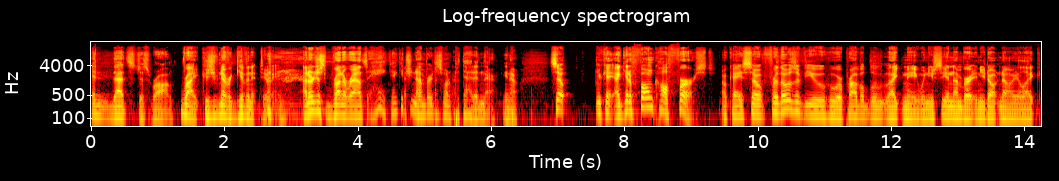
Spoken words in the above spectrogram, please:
and that's just wrong. Right, because you've never given it to me. I don't just run around and say, "Hey, can I get your number?" I just want to put that in there, you know. So, okay, I get a phone call first. Okay, so for those of you who are probably like me, when you see a number and you don't know, you're like,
